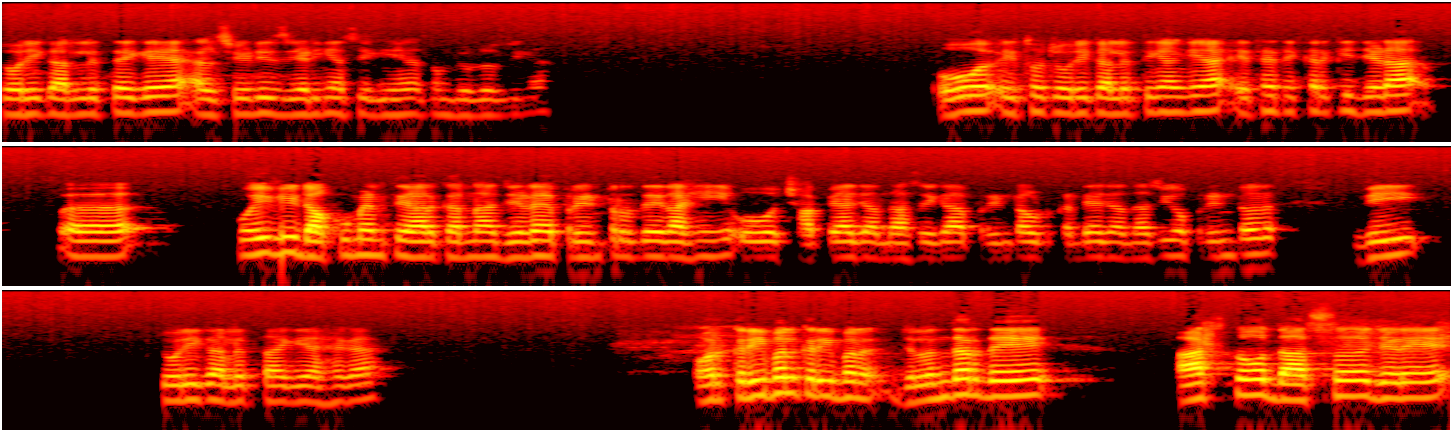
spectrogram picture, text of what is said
ਚੋਰੀ ਕਰ ਲਿੱਤੇ ਗਏ ਆ ਐਲਸੀਡੀਜ਼ ਜਿਹੜੀਆਂ ਸੀਗੀਆਂ ਕੰਪਿਊਟਰ ਦੀਆਂ ਉਹ ਇੱਥੋਂ ਚੋਰੀ ਕਰ ਲਿੱਤੀਆਂ ਗਿਆ ਇੱਥੇ ਤੱਕ ਕਿ ਜਿਹੜਾ ਅਹ, ਕੋਈ ਵੀ ਡਾਕੂਮੈਂਟ ਤਿਆਰ ਕਰਨਾ ਜਿਹੜਾ ਪ੍ਰਿੰਟਰ ਦੇ ਰਾਹੀਂ ਉਹ ਛਾਪਿਆ ਜਾਂਦਾ ਸੀਗਾ ਪ੍ਰਿੰਟ ਆਊਟ ਕੱਢਿਆ ਜਾਂਦਾ ਸੀ ਉਹ ਪ੍ਰਿੰਟਰ ਵੀ ਚੋਰੀ ਕਰ ਲਿੱਤਾ ਗਿਆ ਹੈਗਾ ਔਰ ਕਰੀਬਨ ਕਰੀਬਨ ਜਲੰਧਰ ਦੇ 8 ਤੋਂ 10 ਜਿਹੜੇ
